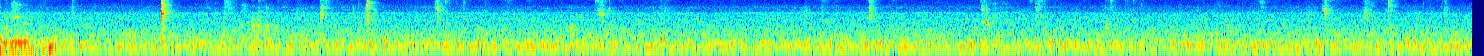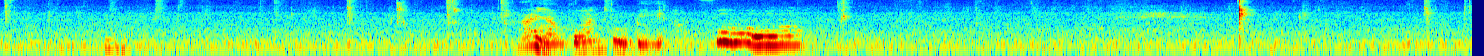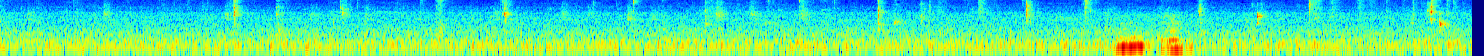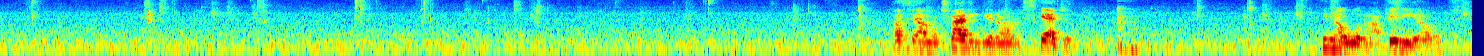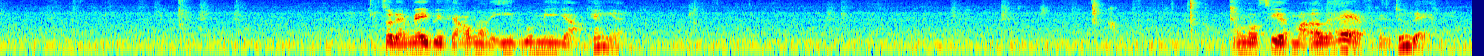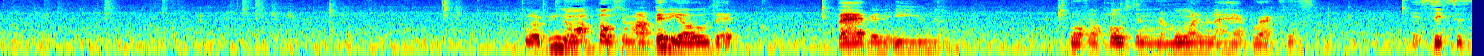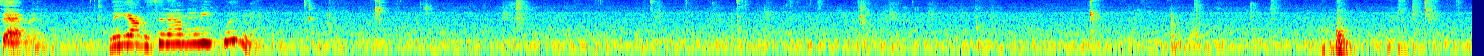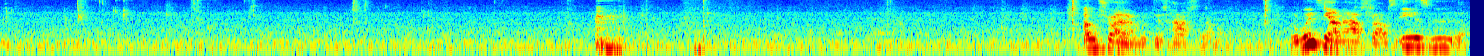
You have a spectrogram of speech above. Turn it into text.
Mm-hmm. I am going to be full. Mm-hmm. I'm gonna try to get on a schedule. you know, with my videos. So that maybe if y'all want to eat with me, y'all can. I'm gonna see if my other half can do that. So if you know I'm posting my videos at five in the evening, or if I'm posting in the morning when I have breakfast at six or seven, then y'all can sit down and eat with me. I'm trying with this hot sauce. Louisiana hot sauce is good.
